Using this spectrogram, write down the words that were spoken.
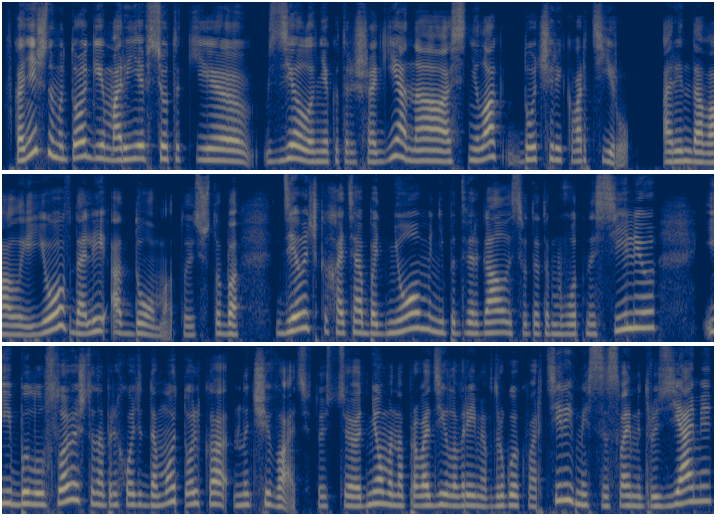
В конечном итоге Мария все-таки сделала некоторые шаги, она сняла дочери квартиру, арендовала ее вдали от дома, то есть чтобы девочка хотя бы днем не подвергалась вот этому вот насилию, и было условие, что она приходит домой только ночевать, то есть э, днем она проводила время в другой квартире вместе со своими друзьями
